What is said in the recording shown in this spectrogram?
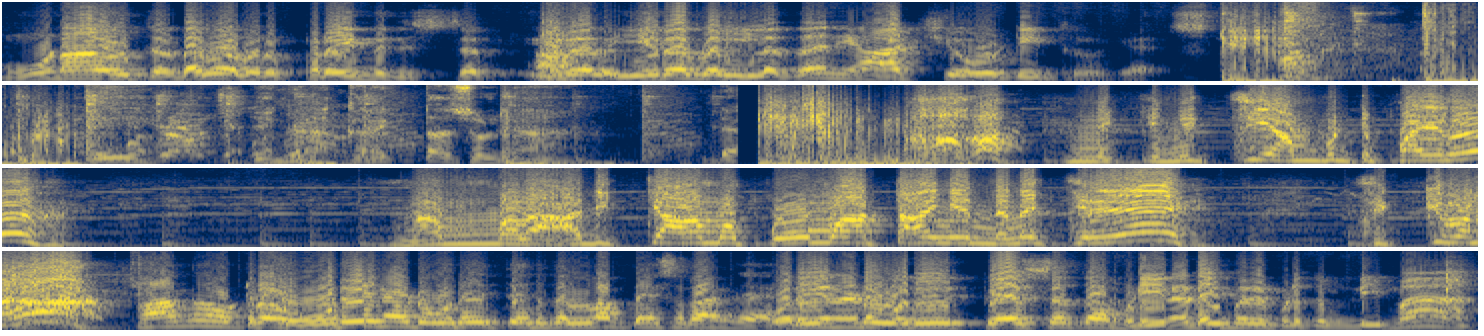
மூணாவது தடவை அவர் பிரைம் மினிஸ்டர் இரவ- இரவல்ல தான் நீ ஆட்சியை ஓட்டிட்டு இருக்க கரெக்டா சொல்றேன் இன்னைக்கு நிச்சயம் அம்பிட்டு பயணம். நம்மள அடிக்காம போமாட்டாங்கன்னு நினைக்கிறேன். சிக்குவனா? ஸ்ட்ராங்கா விட்டுற ஒரே நாடு ஒரே தேர்தல் எல்லாம் பேசுறாங்க. ஒரே நட ஒரே பேசத்தான் முடியும். நடைமுறைப்படுத்த முடியுமா?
